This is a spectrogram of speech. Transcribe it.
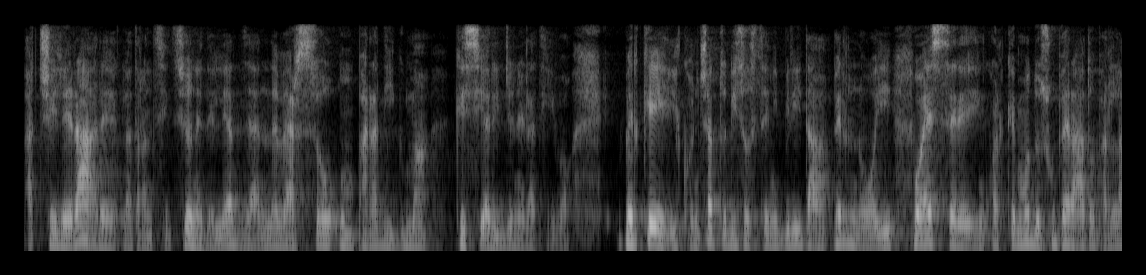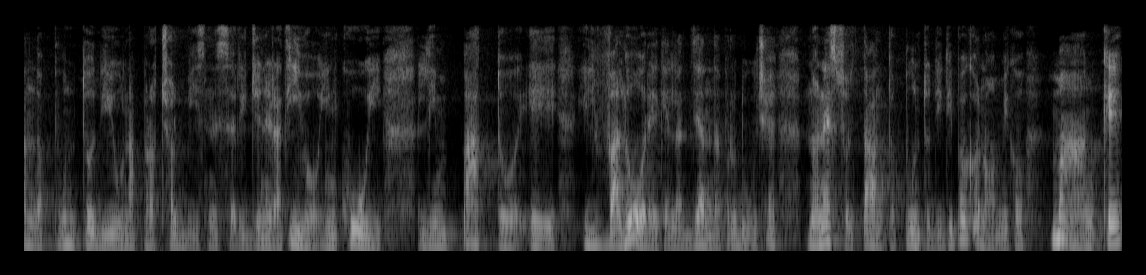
accelerare la transizione delle aziende verso un paradigma che sia rigenerativo, perché il concetto di sostenibilità per noi può essere in qualche modo superato parlando appunto di un approccio al business rigenerativo, in cui l'impatto e il valore che l'azienda produce non è soltanto appunto di tipo economico, ma anche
